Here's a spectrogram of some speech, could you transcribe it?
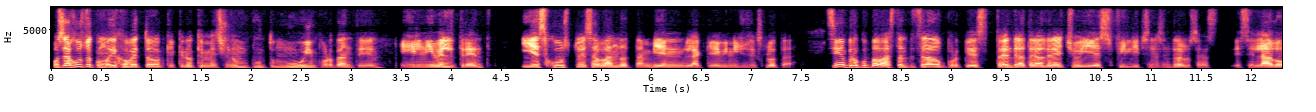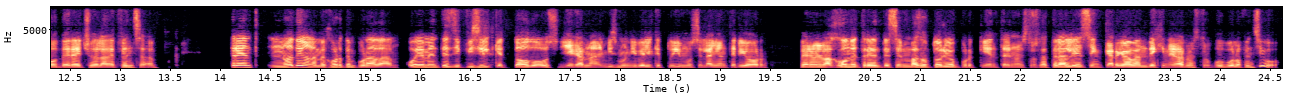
O sea, justo como dijo Beto, que creo que mencionó un punto muy importante, el nivel de Trent, y es justo esa banda también la que Vinicius explota. Sí me preocupa bastante este lado porque es Trent de lateral derecho y es Phillips en la central, o sea, es- el lado derecho de la defensa. Trent no ha tenido la mejor temporada. Obviamente es difícil que todos llegaran al mismo nivel que tuvimos el año anterior, pero el bajón de Trent es el más notorio porque entre nuestros laterales se encargaban de generar nuestro fútbol ofensivo.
